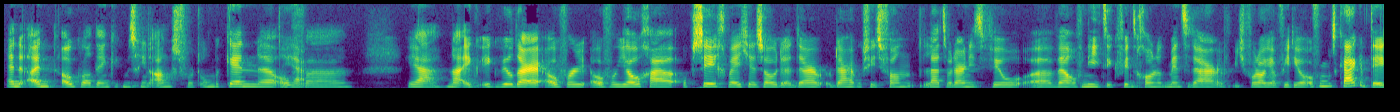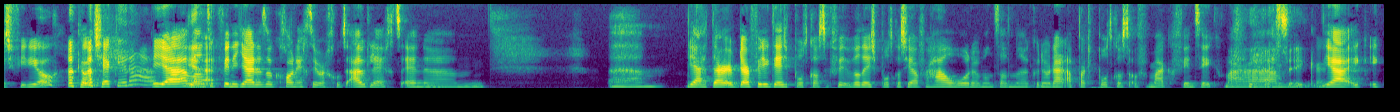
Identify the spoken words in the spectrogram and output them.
En, en ook wel, denk ik, misschien angst voor het onbekende. Of ja, ja nou, ik, ik wil daar over, over yoga op zich, weet je, zo, de- daar, daar heb ik zoiets van, laten we daar niet veel eh, wel of niet. Ik vind gewoon dat mensen daar vooral jouw video over moeten kijken, deze video. Go check it out. Ja, want Ja. ik vind dat jij dat ook gewoon echt heel erg goed uitlegt. En Mm. ehm, ehm, ja, daar, daar vind ik deze podcast. Ik vind- wil deze podcast jouw verhaal horen, want dan eh, kunnen we daar een aparte podcast over maken, vind ik. Maar Ja, ehm, zeker. ja, ik, ik,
